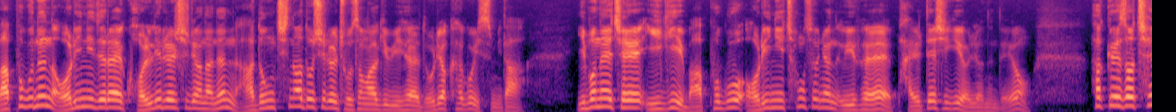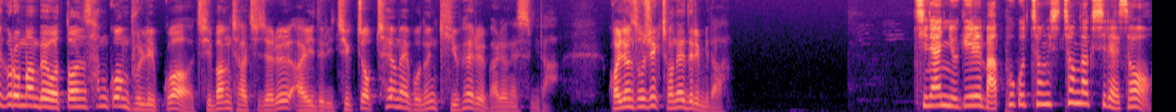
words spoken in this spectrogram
마포구는 어린이들의 권리를 실현하는 아동 친화 도시를 조성하기 위해 노력하고 있습니다. 이번에 제2기 마포구 어린이 청소년 의회 발대식이 열렸는데요. 학교에서 책으로만 배웠던 삼권 분립과 지방자치제를 아이들이 직접 체험해보는 기회를 마련했습니다. 관련 소식 전해드립니다. 지난 6일 마포구청 시청각실에서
